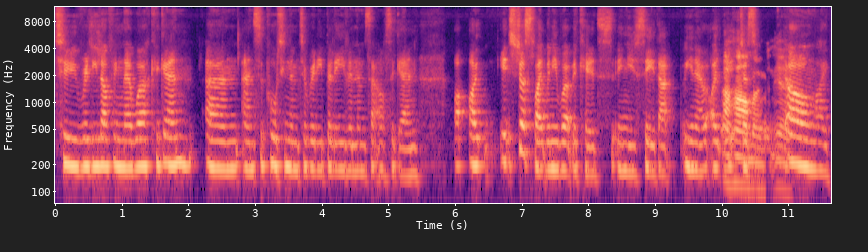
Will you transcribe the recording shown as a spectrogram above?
to really loving their work again um, and supporting them to really believe in themselves again. I, I, it's just like when you work with kids and you see that, you know, I, just, moment, yeah. Oh my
